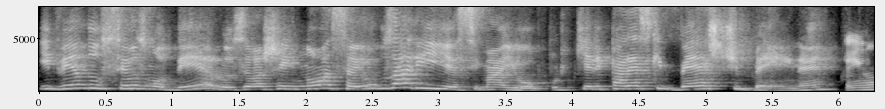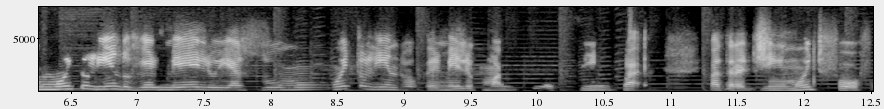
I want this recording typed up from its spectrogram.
E vendo os seus modelos, eu achei, nossa, eu usaria esse maiô, porque ele parece que veste bem, né? Tem um muito lindo, vermelho e azul, muito lindo, vermelho com uma assim, quadradinho, muito fofo.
